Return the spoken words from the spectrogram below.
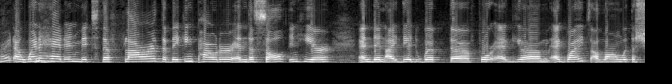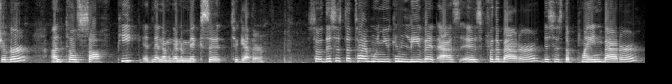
Right, I went ahead and mixed the flour, the baking powder, and the salt in here. And then I did whip the four egg, um, egg whites along with the sugar until soft peak. And then I'm going to mix it together. So this is the time when you can leave it as is for the batter. This is the plain batter.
